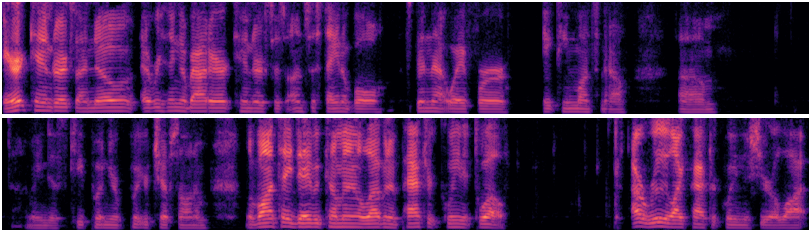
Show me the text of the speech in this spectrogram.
Eric Kendricks. I know everything about Eric Kendricks is unsustainable. It's been that way for 18 months now. Um, I mean, just keep putting your put your chips on him. Lavonte David coming in 11 and Patrick Queen at 12. I really like Patrick Queen this year a lot.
